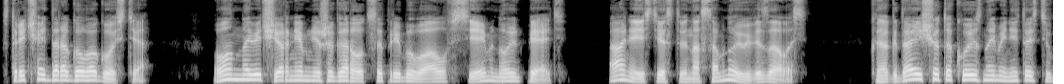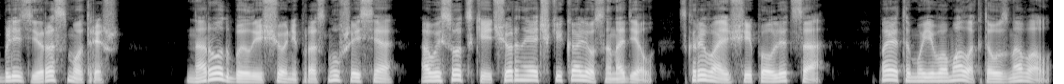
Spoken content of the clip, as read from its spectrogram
встречать дорогого гостя. Он на вечернем Нижегородце прибывал в 7.05. Аня, естественно, со мной увязалась. Когда еще такую знаменитость вблизи рассмотришь? Народ был еще не проснувшийся, а Высоцкий черные очки колеса надел, скрывающие пол лица, поэтому его мало кто узнавал,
